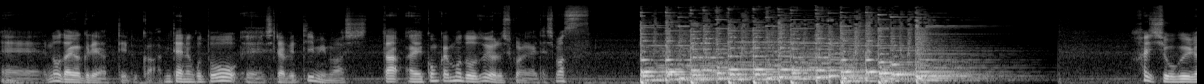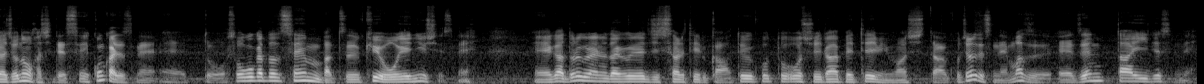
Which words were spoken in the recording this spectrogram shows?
えーの大学でやっているかみたいなことを、えー調べてみました、えー今回もどうぞよろしくお願いいたしますはい、四国ラジオのお橋です。えー今回ですね、えーっと総合型選抜旧 OA 入試ですね、えーがどれぐらいの大学で実施されているかということを調べてみました。こちらですね、まず、え全体ですね。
